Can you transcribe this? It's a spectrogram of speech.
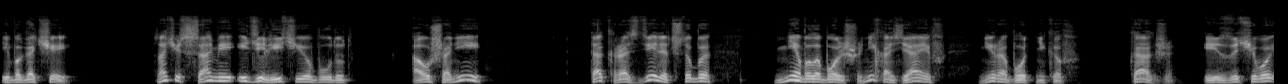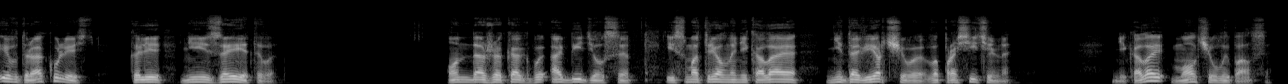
и богачей. Значит, сами и делить ее будут. А уж они так разделят, чтобы не было больше ни хозяев, ни работников. Как же, из-за чего и в драку лезть? коли не из-за этого. Он даже как бы обиделся и смотрел на Николая недоверчиво, вопросительно. Николай молча улыбался.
